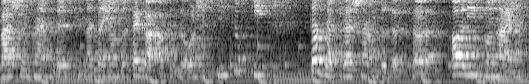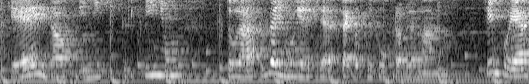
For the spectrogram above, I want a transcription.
Wasze zęby się nadają do tego, aby założyć licówki, to zapraszam do dr Oli Wolańskiej, do kliniki Triclinium, która zajmuje się tego typu problemami. Dziękuję!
